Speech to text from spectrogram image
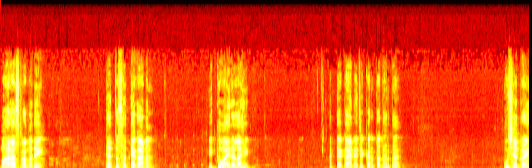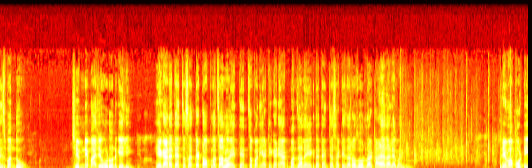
महाराष्ट्रामध्ये ज्यांचं सध्या गाणं इतकं व्हायरल आहे. आणि त्या गाण्याचे करता धरता भूषण राईन्स बंधू चिमणी माझी उडून गेली. हे गाणं त्यांचं सध्या टॉपला चालू आहे. त्यांचं पण या ठिकाणी आगमन झालं एकदा त्यांच्यासाठी जरा जोरदार टाळ्या झाल्या पाहिजे. प्रेमापोटी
